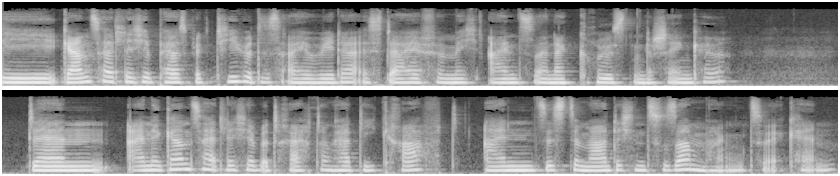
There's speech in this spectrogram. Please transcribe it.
Die ganzheitliche Perspektive des Ayurveda ist daher für mich eins seiner größten Geschenke, denn eine ganzheitliche Betrachtung hat die Kraft, einen systematischen Zusammenhang zu erkennen.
